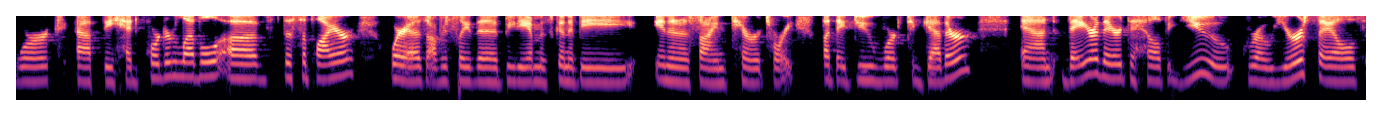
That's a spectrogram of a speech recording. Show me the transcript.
work at the headquarter level of the supplier, whereas obviously the BDM is going to be in an assigned territory, but they do work together and they are there to help you grow your sales,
